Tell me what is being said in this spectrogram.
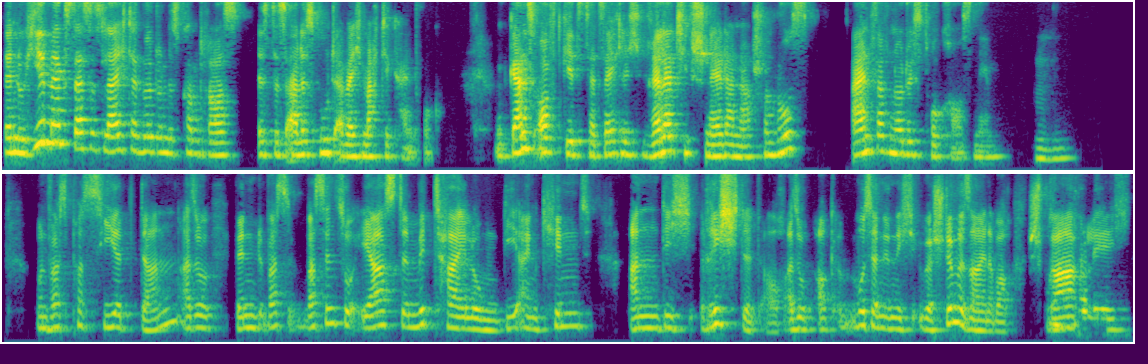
Wenn du hier merkst, dass es leichter wird und es kommt raus, ist das alles gut, aber ich mache dir keinen Druck. Und ganz oft geht es tatsächlich relativ schnell danach schon los. Einfach nur durchs Druck rausnehmen. Mhm. Und was passiert dann? Also, wenn was, was sind so erste Mitteilungen, die ein Kind an dich richtet auch. Also auch, muss ja nicht über Stimme sein, aber auch sprachlich.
